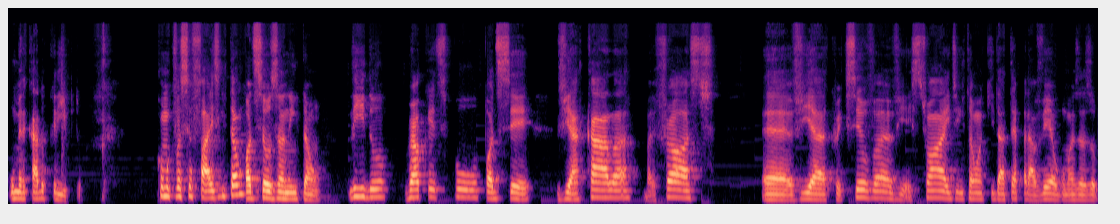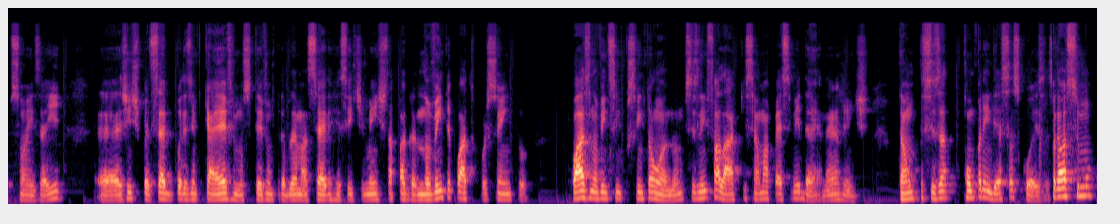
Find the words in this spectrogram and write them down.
o mercado cripto. Como que você faz, então? Pode ser usando, então, Lido, Rocket Pool, pode ser via Kala, Bifrost, é, via Quicksilver, via Stride. Então aqui dá até para ver algumas das opções aí. É, a gente percebe, por exemplo, que a Evmos teve um problema sério recentemente, está pagando 94%, quase 95% ao ano. Não preciso nem falar que isso é uma péssima ideia, né, gente? Então precisa compreender essas coisas. Próximo,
